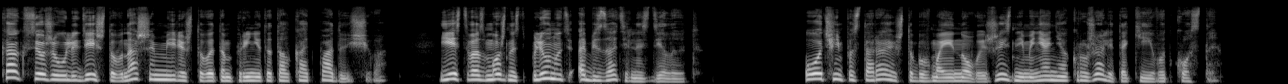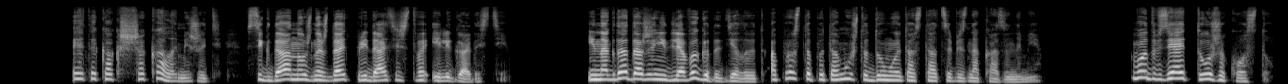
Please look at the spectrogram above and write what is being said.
Как все же у людей, что в нашем мире, что в этом принято толкать падающего. Есть возможность плюнуть, обязательно сделают. Очень постараюсь, чтобы в моей новой жизни меня не окружали такие вот косты. Это как с шакалами жить. Всегда нужно ждать предательства или гадости. Иногда даже не для выгоды делают, а просто потому, что думают остаться безнаказанными. Вот взять ту же Косту.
